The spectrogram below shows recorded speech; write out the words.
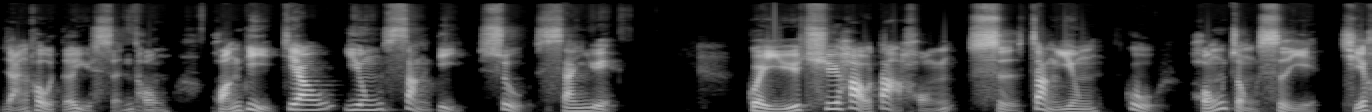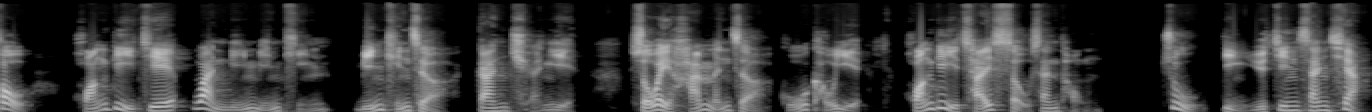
然后得与神通。皇帝交拥上帝。数三月，鬼于屈号大红，始藏雍，故红种是也。其后皇帝皆万灵明庭，明庭者甘泉也。所谓寒门者，谷口也。皇帝采守山铜，铸鼎于金山下。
